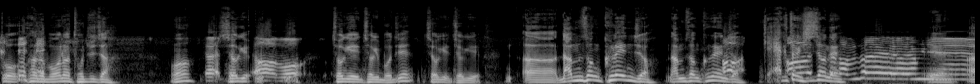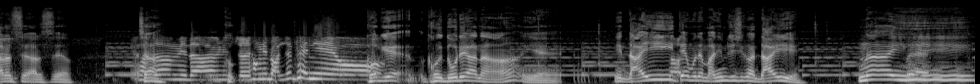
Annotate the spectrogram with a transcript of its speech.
또 하나 뭐 하나 더 주자. 어? 야, 저기. 아, 뭐. 저기, 저기 뭐지? 저기, 저기. 아, 남성 클렌저. 남성 클렌저. 아, 깨끗하게 아, 씻어내. 감사해요, 형님. 예, 알았어요, 알았어요. 자, 감사합니다. 형님, 거- 저 형님 완전 팬이에요. 거기에 거기 노래 하나 예. 이 나이 어. 때문에 많이 힘드신 건 나이 나이 네.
